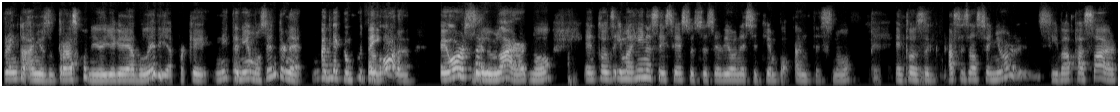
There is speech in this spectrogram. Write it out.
30 años atrás cuando yo llegué a Bolivia, porque ni teníamos internet, no había computadora peor celular, ¿no? Entonces, imagínense si eso sucedió en ese tiempo antes, ¿no? Entonces, gracias al Señor, si va a pasar,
